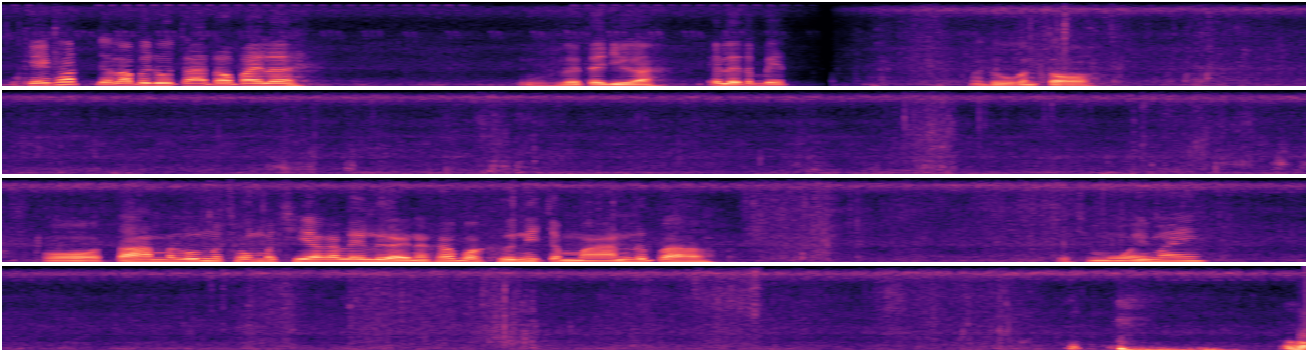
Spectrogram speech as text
โอเคครับ เดี๋ยวเราไปดูตาต่อไปเลย เหลือแต่เหยื่อ เอ้ยเหลือแต่เบ็ด มาดูกันต่อ ก็ตามมาลุ้นมาชมมาเชียร์กันเรื่อยๆนะครับว่าคืนนี้จะหมานหรือเปล่า จะฉมวยไหมโอ้โห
